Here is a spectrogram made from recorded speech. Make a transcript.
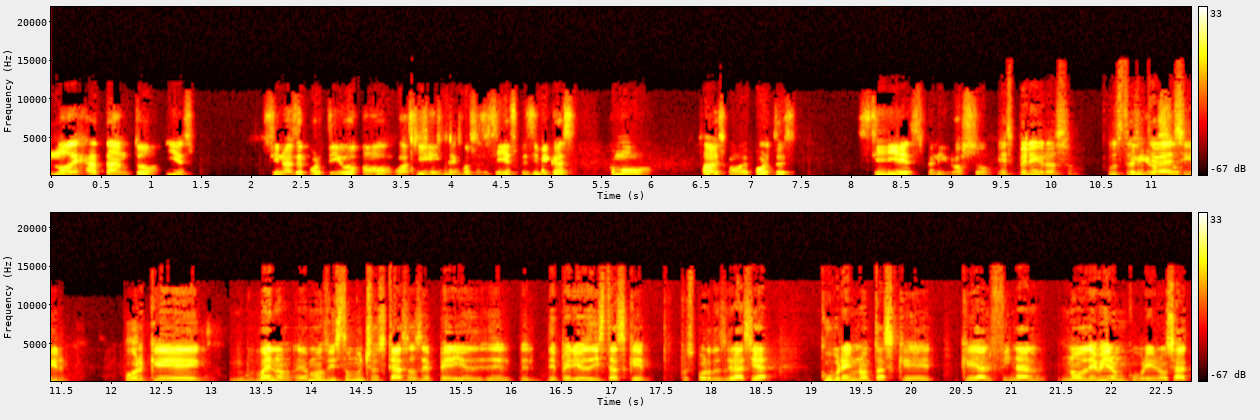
no deja tanto y es, si no es deportivo o, o así, de cosas así específicas, como, ¿sabes? Como deportes, sí es peligroso. Es peligroso, justo eso te iba a Peligroso. decir, porque, bueno, hemos visto muchos casos de, perio- de, de- de periodistas que, pues por desgracia, cubren notas que, que al final no debieron cubrir, o sea,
